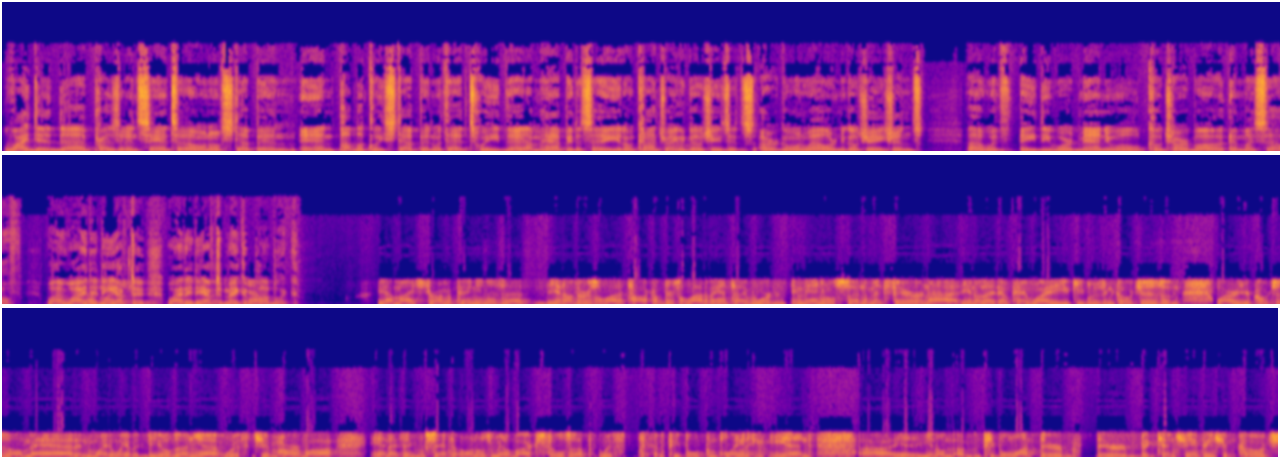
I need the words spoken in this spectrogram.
Why did uh, President Santa Ono step in and publicly step in with that tweet that yep. I'm happy to say, you know, contract negotiations are going well or negotiations uh, with AD Warde Manuel, Coach Harbaugh, and myself? Why, why did he have to? Why did he have to make it public? Yeah, my strong opinion is that you know there's a lot of talk of there's a lot of anti-Warde Manuel sentiment, fair or not. You know that okay, why do you keep losing coaches, and why are your coaches all mad, and why don't we have a deal done yet with Jim Harbaugh? And I think Santa Ono's mailbox fills up with people complaining, and uh, you know uh, people want their their Big Ten championship coach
